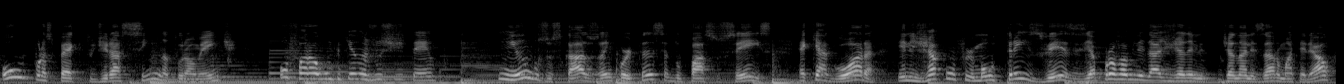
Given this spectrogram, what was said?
Ou o prospecto dirá sim naturalmente, ou fará algum pequeno ajuste de tempo. Em ambos os casos, a importância do passo 6 é que agora ele já confirmou três vezes e a probabilidade de analisar o material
